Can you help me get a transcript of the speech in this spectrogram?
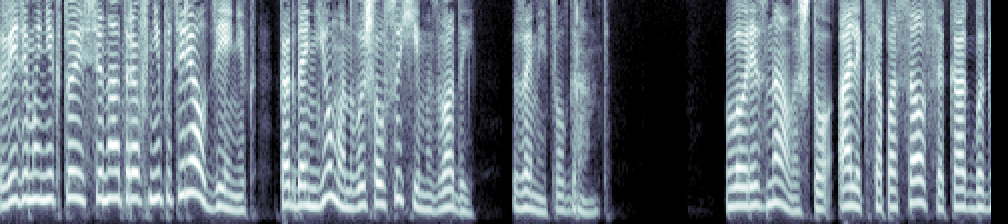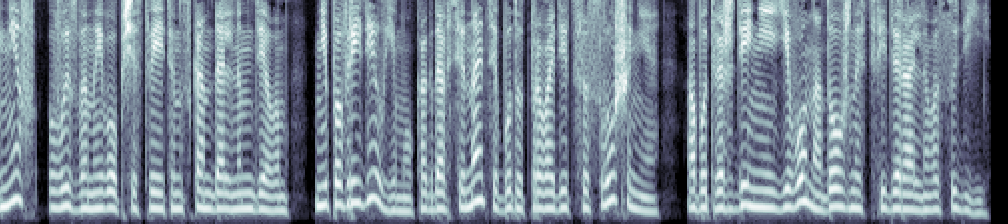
Видимо, никто из сенаторов не потерял денег, когда Ньюман вышел сухим из воды, заметил Грант. Лори знала, что Алекс опасался, как бы гнев, вызванный в обществе этим скандальным делом, не повредил ему, когда в Сенате будут проводиться слушания об утверждении его на должность федерального судьи.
